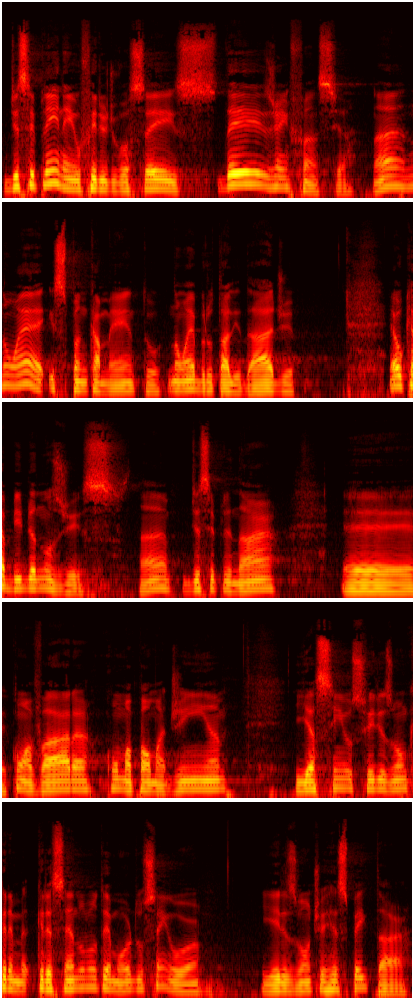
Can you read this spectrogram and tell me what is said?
disciplinem o filho de vocês desde a infância. Né? Não é espancamento, não é brutalidade, é o que a Bíblia nos diz. Né? Disciplinar é, com a vara, com uma palmadinha, e assim os filhos vão cre crescendo no temor do Senhor, e eles vão te respeitar.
